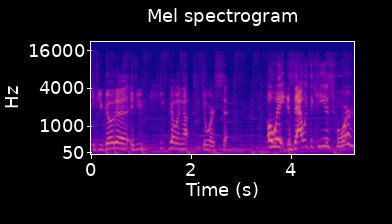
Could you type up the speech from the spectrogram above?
if you go to, if you keep going up to door set. Oh wait, is that what the key is for?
